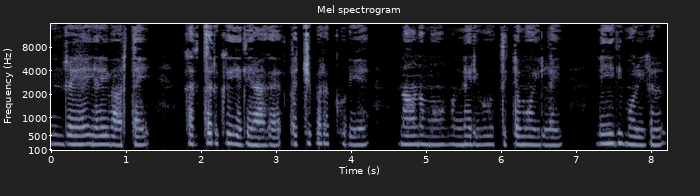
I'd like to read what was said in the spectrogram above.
இன்றைய இறைவார்த்தை கர்த்தருக்கு எதிராக வெற்றி பெறக்கூடிய நாணமோ நுண்ணறிவோ திட்டமோ இல்லை. நீதிமொழிகள்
